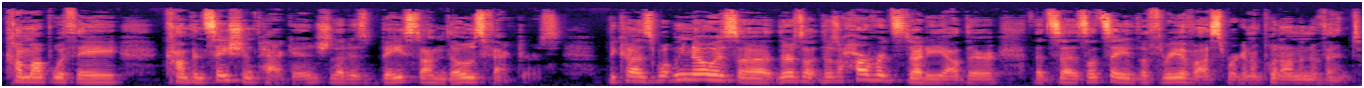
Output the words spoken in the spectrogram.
come up with a compensation package that is based on those factors. Because what we know is uh, there's a there's a Harvard study out there that says, let's say the three of us were going to put on an event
